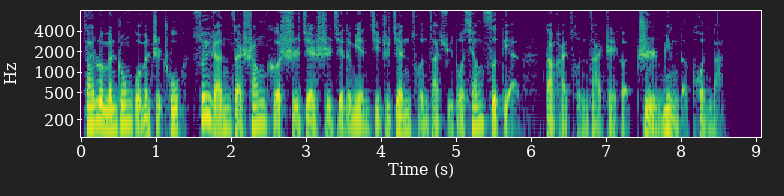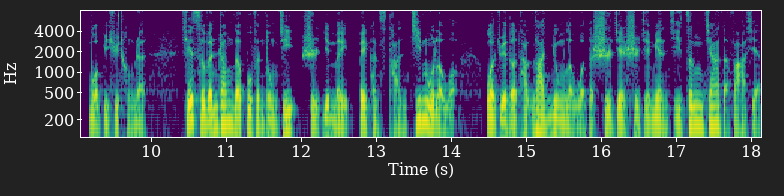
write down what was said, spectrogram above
在论文中，我们指出，虽然在熵和事件世界的面积之间存在许多相似点，但还存在这个致命的困难。我必须承认。写此文章的部分动机是因为贝肯斯坦激怒了我，我觉得他滥用了我的事件世界面积增加的发现。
